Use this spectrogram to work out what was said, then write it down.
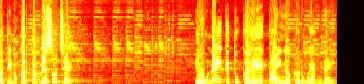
પતિનું કર્તવ્ય શું છે? એવું નહીં કે તું કહે કાંઈ ન કરવું એમ નહીં.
